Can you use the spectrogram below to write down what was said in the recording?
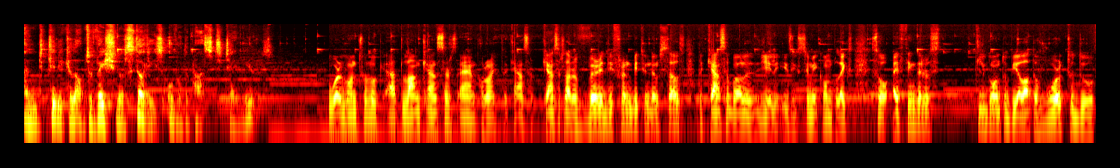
and clinical observational studies over the past 10 years. We're going to look at lung cancers and colorectal cancer. Cancers are very different between themselves. The cancer biology is extremely complex. So I think there is still going to be a lot of work to do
